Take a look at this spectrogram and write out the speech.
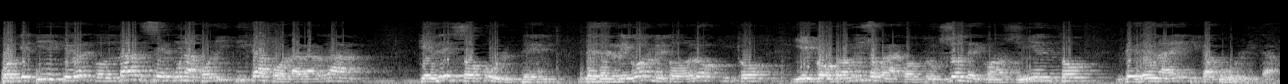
porque tiene que ver con darse una política por la verdad que desoculte desde el rigor metodológico y el compromiso con la construcción del conocimiento desde una ética pública.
